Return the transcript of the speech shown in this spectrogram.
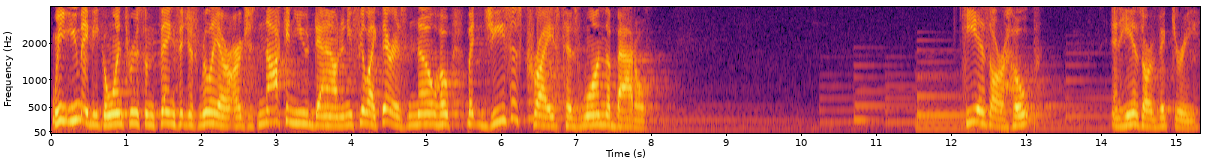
We, you may be going through some things that just really are, are just knocking you down, and you feel like there is no hope. But Jesus Christ has won the battle. He is our hope and He is our victory.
